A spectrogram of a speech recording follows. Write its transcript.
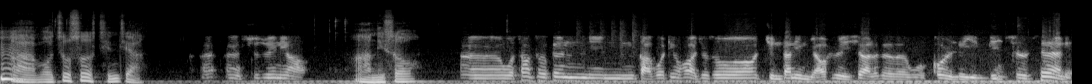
嗯啊，我就是，请讲。嗯嗯，石主任你好。啊，你说。嗯，我上次跟您打过电话，就说简单的描述一下那个我个人的眼病是这样的，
